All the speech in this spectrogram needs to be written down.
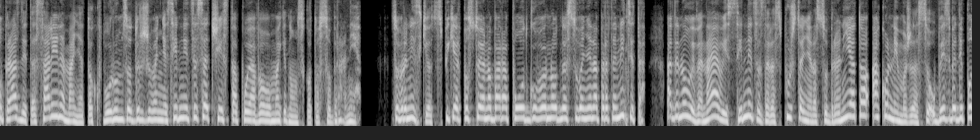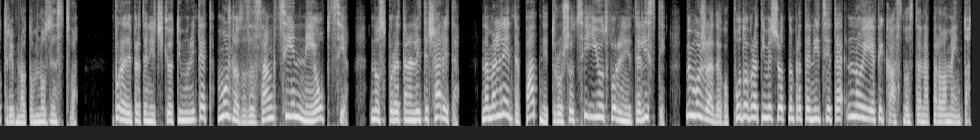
Полупразните сали немањето кворум за одржување седници се честа појава во Македонското собрание. Собранискиот спикер постојано бара поодговорно однесување на пратениците, а деновиве најави седница за распуштање на собранието ако не може да се обезбеди потребното мнозинство. Поради пратеничкиот имунитет, можноста за санкции не е опција, но според аналитичарите, намалените патни трошоци и отворените листи би можеле да го подобрат имиджот на пратениците, но и ефикасноста на парламентот.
